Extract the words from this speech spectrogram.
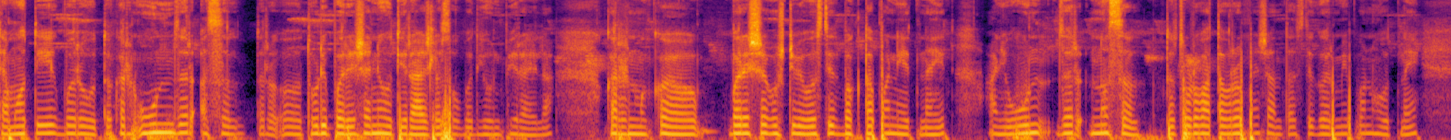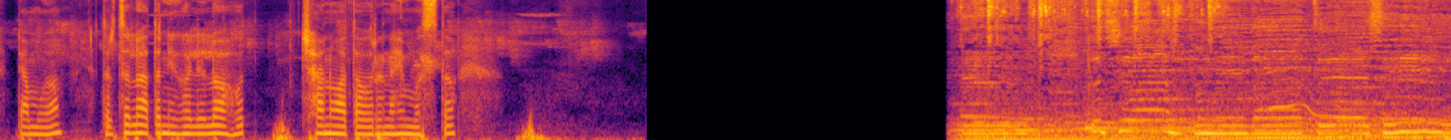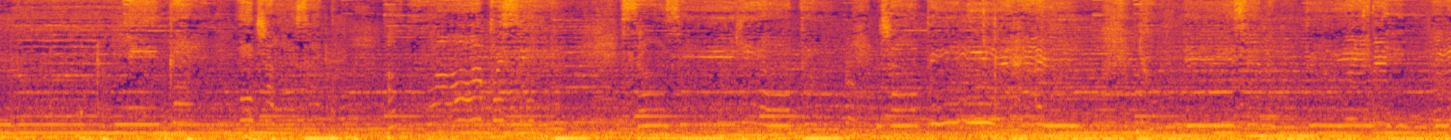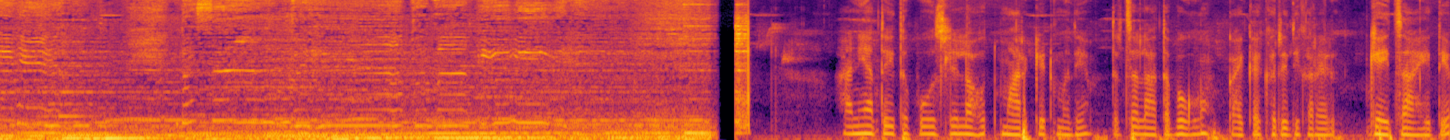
त्यामुळं ते एक बरं होतं. कारण ऊन जर असेल तर थोडी परेशानी होती राजला सोबत घेऊन फिरायला. कारण मग बऱ्याचशा गोष्टी व्यवस्थित बघता पण येत नाहीत. आणि ऊन जर नसेल तर थोडं वातावरण पण शांत असते गरमी पण होत नाही. त्यामुळं तर चला आता निघालेलो आहोत. छान वातावरण आहे मस्त. बात ऐसी आणि आता इथं पोहोचलेलो आहोत मार्केटमध्ये. तर चला आता बघू काय काय खरेदी करायला घ्यायचं आहे ते.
